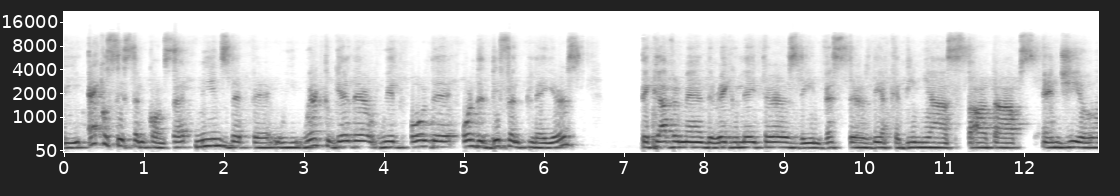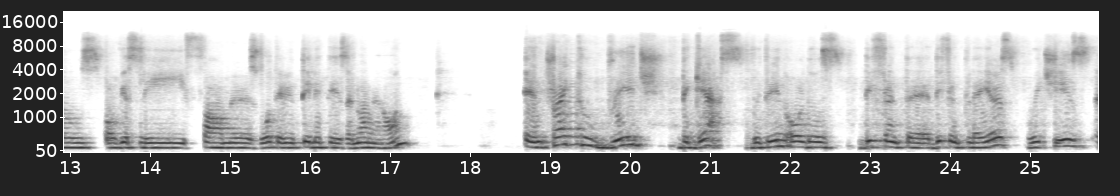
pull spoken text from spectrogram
the ecosystem concept means that uh, we work together with all the all the different players, the government, the regulators, the investors, the academia, startups, NGOs, obviously farmers, water utilities, and on and on and try to bridge the gaps between all those different uh, different players, which is uh,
